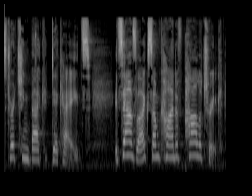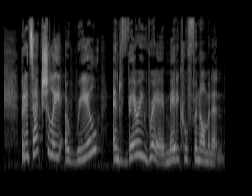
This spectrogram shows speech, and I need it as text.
stretching back decades. It sounds like some kind of parlour trick, but it's actually a real and very rare medical phenomenon.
